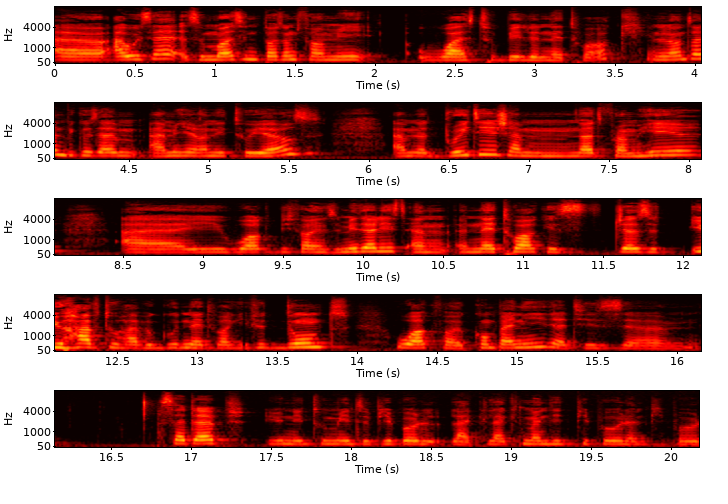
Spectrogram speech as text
Uh, I would say the most important for me was to build a network in London because I'm, I'm here only two years. I'm not British, I'm not from here. I worked before in the Middle East, and a network is just, a, you have to have a good network. If you don't work for a company that is um, set up, you need to meet the people, like like minded people and people.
